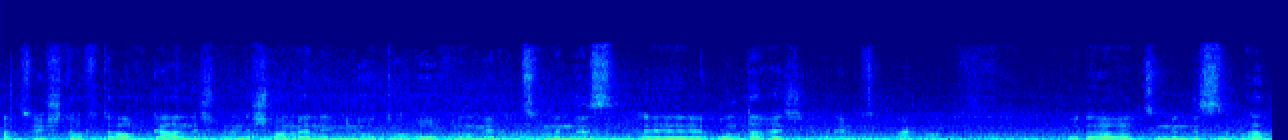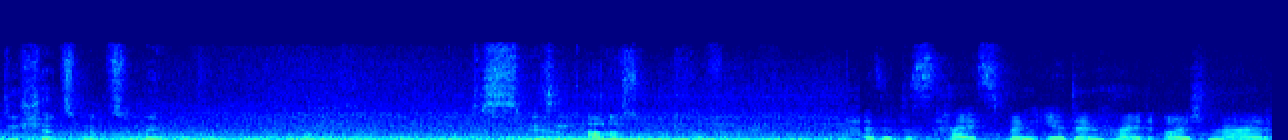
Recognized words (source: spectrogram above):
Also ich durfte auch gar nicht mehr, nicht mal mehr eine Minute hoch, um mir zumindest äh, Unterwäsche mit einzupacken. Oder zumindest ein paar T-Shirts mitzunehmen das, wir sind alle so betroffen. Also das heißt, wenn ihr dann halt euch mal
